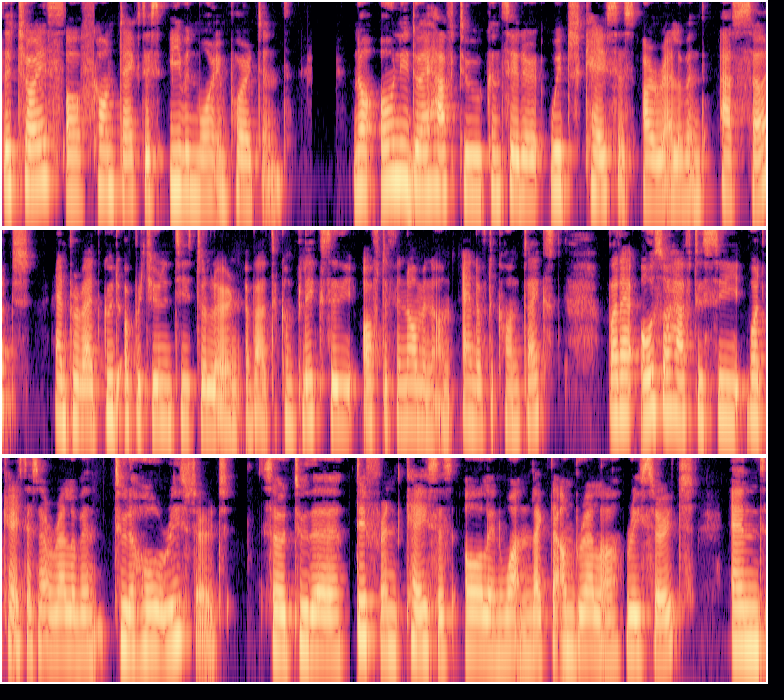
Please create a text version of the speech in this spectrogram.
the choice of context is even more important. Not only do I have to consider which cases are relevant as such and provide good opportunities to learn about the complexity of the phenomenon and of the context, but I also have to see what cases are relevant to the whole research. So to the different cases all in one, like the umbrella research, and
